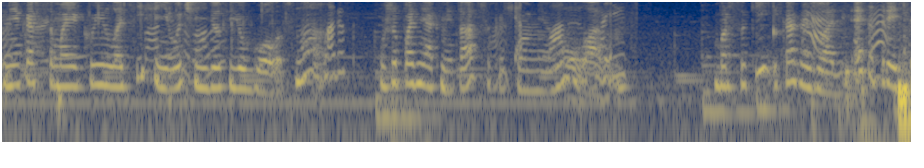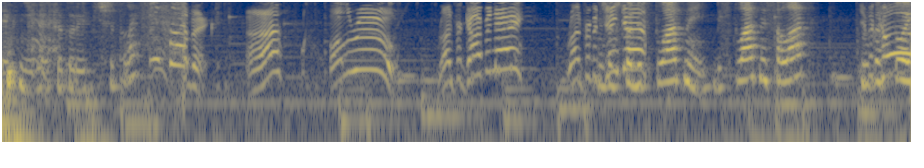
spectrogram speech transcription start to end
Мне кажется, моей Квин Латифи не очень идет ее голос, но уже поздняк метаться, как по мне, ну ладно. Барсуки и как их гладить. Это третья книга, которую пишет Латифа. Это что, бесплатный? Бесплатный салат? Ну-ка стой.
